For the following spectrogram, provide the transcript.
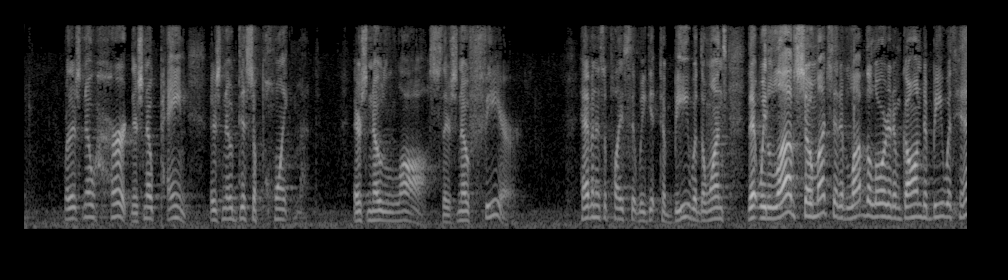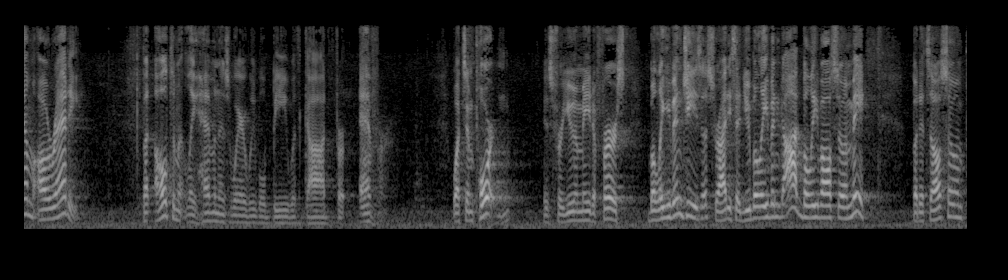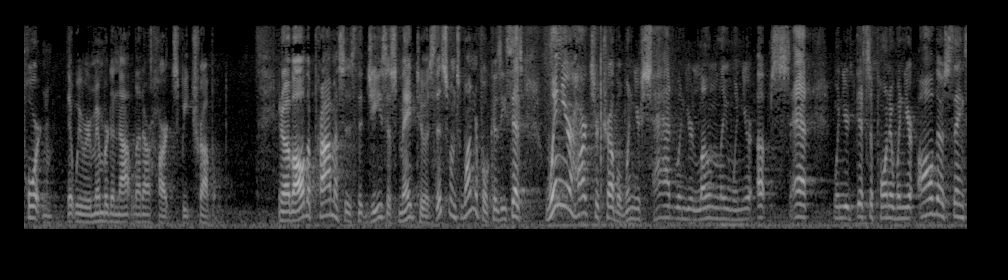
where there's no hurt, there's no pain, there's no disappointment, there's no loss, there's no fear. Heaven is a place that we get to be with the ones that we love so much that have loved the Lord and have gone to be with him already. But ultimately, heaven is where we will be with God forever. What's important is for you and me to first believe in Jesus, right? He said, You believe in God, believe also in me. But it's also important that we remember to not let our hearts be troubled. You know, of all the promises that Jesus made to us, this one's wonderful because he says, when your hearts are troubled, when you're sad, when you're lonely, when you're upset, when you're disappointed, when you're all those things,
